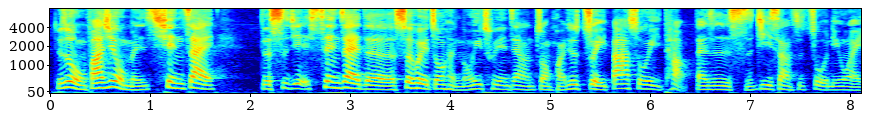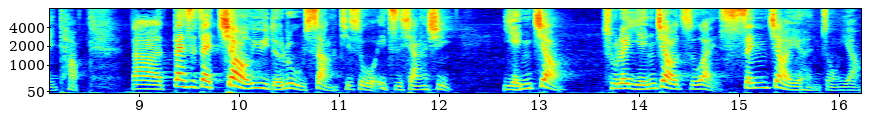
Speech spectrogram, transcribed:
就是我们发现我们现在的世界，现在的社会中很容易出现这样的状况，就是嘴巴说一套，但是实际上是做另外一套。那但是在教育的路上，其实我一直相信，言教除了言教之外，身教也很重要。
